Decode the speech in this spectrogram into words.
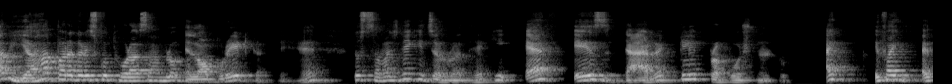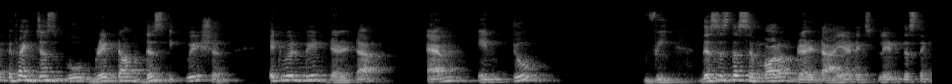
अब यहाँ पर अगर इसको थोड़ा सा हम लोग एलोबोरेट करते हैं तो समझने की ज़रूरत है कि F is directly proportional to I if I if I just go break down this equation It will be delta m into v this is the symbol of delta i had explained this thing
